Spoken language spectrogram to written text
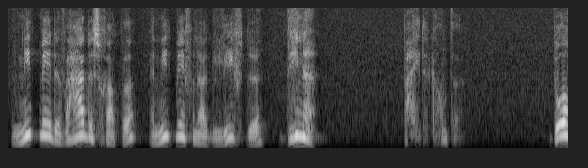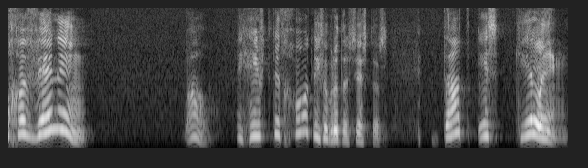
niet meer de waarde schatten en niet meer vanuit liefde dienen. Beide kanten. Door gewenning. Wauw, heeft dit gehoord, lieve broeders en zusters? Dat is killing.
